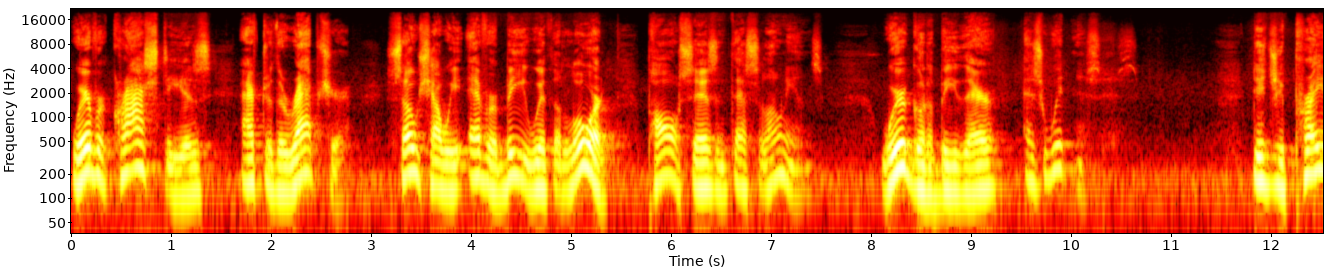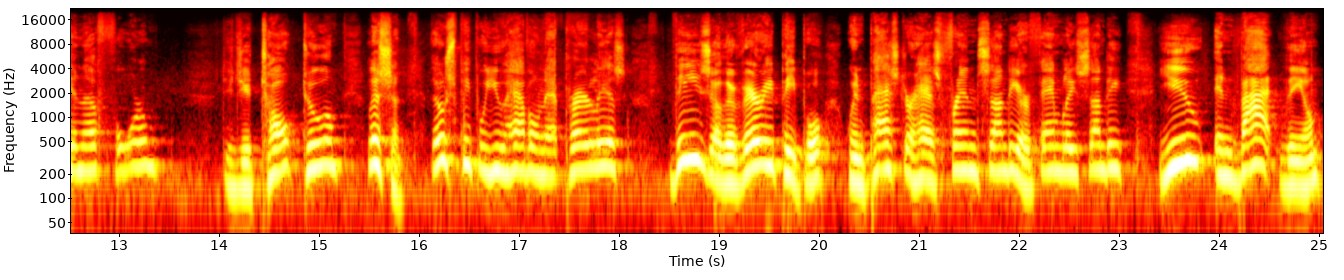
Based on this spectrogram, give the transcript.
wherever Christ is after the rapture, so shall we ever be with the Lord. Paul says in Thessalonians, we're going to be there as witnesses. Did you pray enough for them? Did you talk to them? Listen, those people you have on that prayer list, these are the very people when pastor has friend Sunday or family Sunday, you invite them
